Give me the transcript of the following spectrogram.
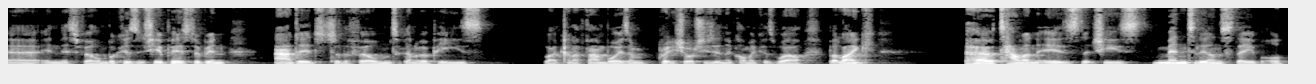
uh, in this film because she appears to have been added to the film to kind of appease like kind of fanboys. I'm pretty sure she's in the comic as well, but like her talent is that she's mentally unstable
